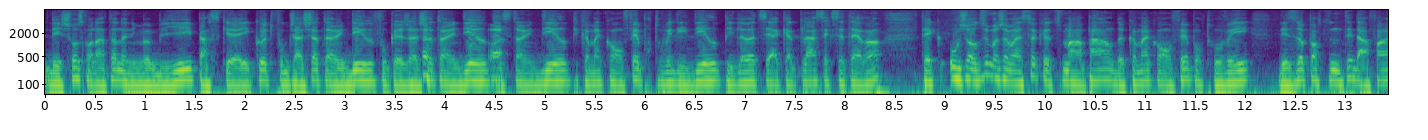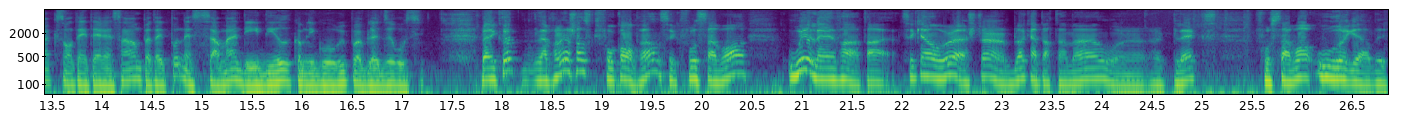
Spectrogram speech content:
des choses qu'on entend dans l'immobilier parce que, écoute, faut que j'achète un deal, faut que j'achète un deal, puis c'est un deal, puis comment qu'on fait pour trouver des deals, puis là, tu sais, à quelle place, etc. Fait qu'aujourd'hui, moi, j'aimerais ça que tu m'en parles de comment qu'on fait pour trouver des opportunités d'affaires qui sont intéressantes, peut-être pas nécessairement des deals comme les gourus peuvent le dire aussi. Ben écoute, la première chose qu'il faut comprendre, c'est qu'il faut savoir où est l'inventaire. Tu sais, quand on veut acheter un bloc appartement ou un, un plex, faut savoir où regarder.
